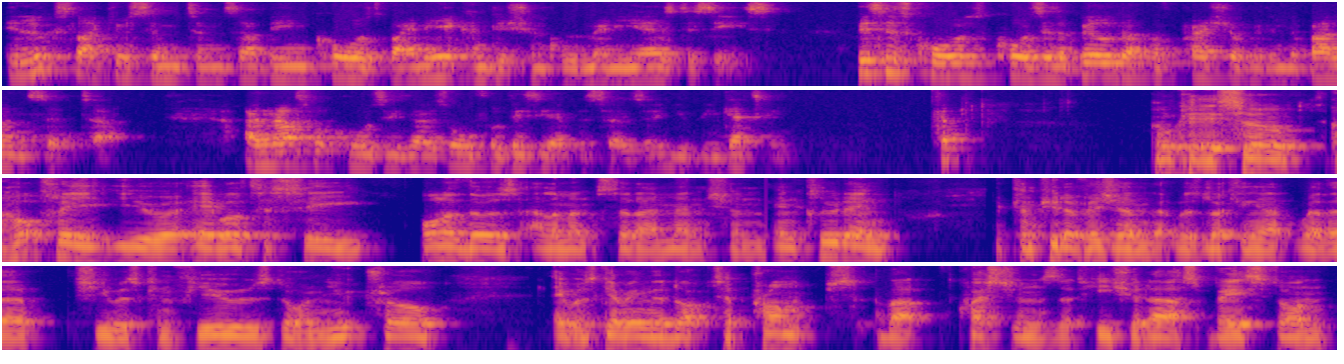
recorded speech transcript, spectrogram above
It looks like your symptoms are being caused by an ear condition called Meniere's disease. This has caused causes a buildup of pressure within the balance center, and that's what causes those awful dizzy episodes that you've been getting. Okay, so hopefully you were able to see all of those elements that I mentioned, including computer vision that was looking at whether she was confused or neutral. It was giving the doctor prompts about questions that he should ask based on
